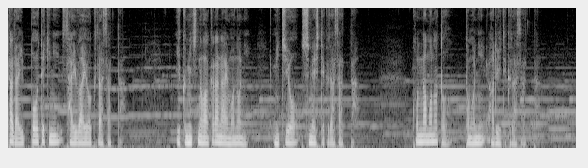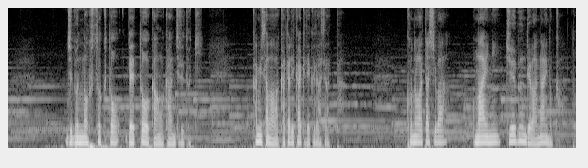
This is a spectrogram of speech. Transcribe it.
ただ一方的に幸いをくださった。行く道のわからない者に道を示してくださった。こんなものと共に歩いてくださった。自分の不足と劣等感を感じるとき、神様は語りかけてくださった。この私はお前に十分ではないのかと。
